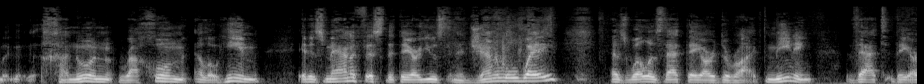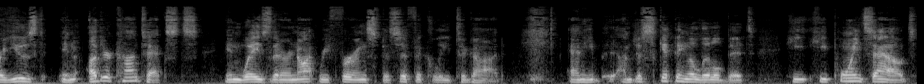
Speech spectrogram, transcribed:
Chanun, Rachum, Elohim, it is manifest that they are used in a general way as well as that they are derived, meaning that they are used in other contexts in ways that are not referring specifically to God. And he, I'm just skipping a little bit. He, he points out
